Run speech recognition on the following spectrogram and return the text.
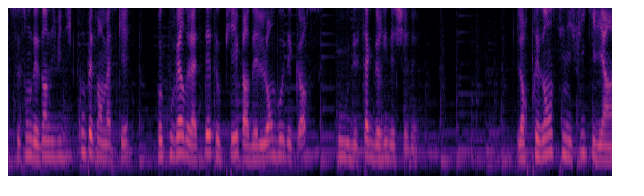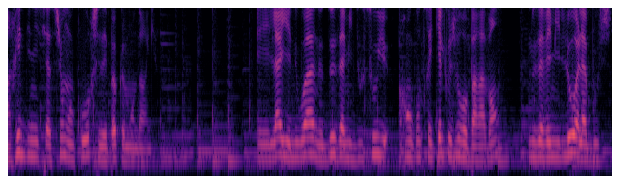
Ce sont des individus complètement masqués, recouverts de la tête aux pieds par des lambeaux d'écorce ou des sacs de riz déchirés. Leur présence signifie qu'il y a un rite d'initiation en cours chez des peuples mandingues. Et là, Yenoua, nos deux amis d'Oussouille, rencontrés quelques jours auparavant, nous avaient mis l'eau à la bouche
